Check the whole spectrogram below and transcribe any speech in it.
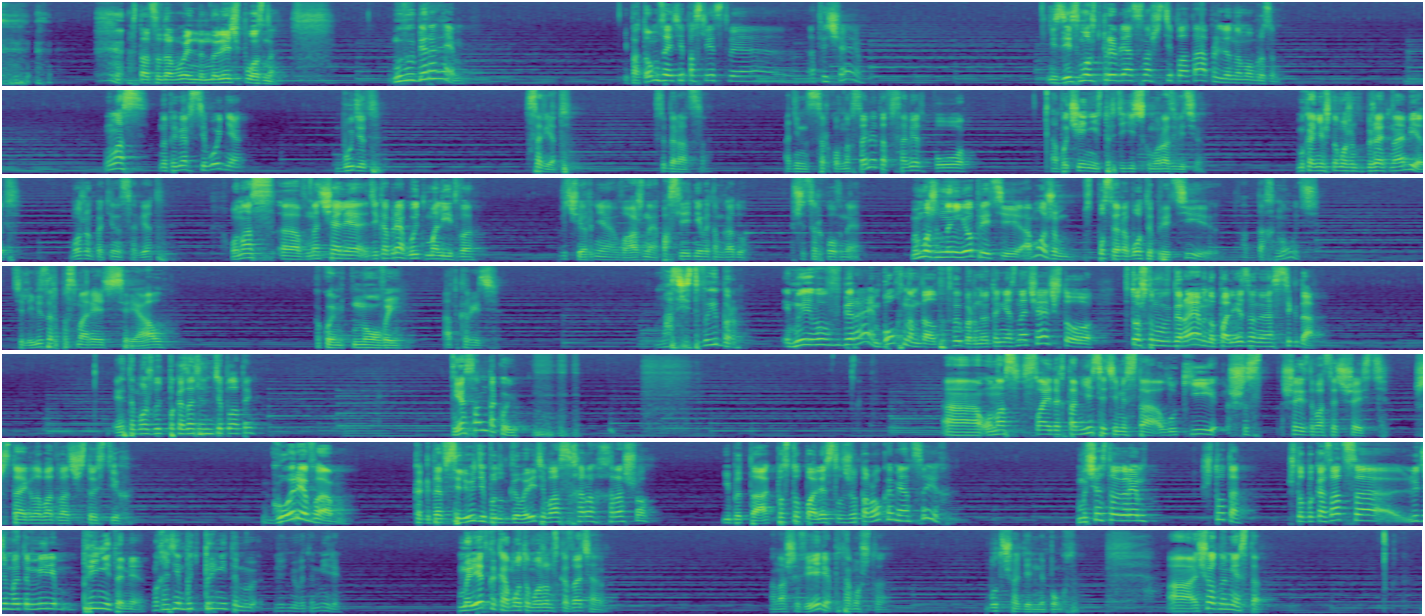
остаться довольным, но лечь поздно. Мы выбираем. И потом за эти последствия отвечаем. И здесь может проявляться наша теплота определенным образом – у нас, например, сегодня будет совет. собираться. Один из церковных советов – совет по обучению и стратегическому развитию. Мы, конечно, можем побежать на обед, можем пойти на совет. У нас э, в начале декабря будет молитва вечерняя, важная, последняя в этом году, вообще церковная. Мы можем на нее прийти, а можем после работы прийти, отдохнуть, телевизор посмотреть, сериал какой-нибудь новый открыть. У нас есть выбор, и мы его выбираем. Бог нам дал этот выбор, но это не означает, что то, что мы выбираем, оно полезно для нас всегда. Это может быть показателем теплоты. Я сам такой. А, у нас в слайдах там есть эти места. Луки 6.26, 6 глава, 26 стих. «Горе вам, когда все люди будут говорить о вас хорошо, ибо так поступали с лжепороками отцы их». Мы часто выбираем что-то, чтобы казаться людям в этом мире принятыми. Мы хотим быть принятыми людьми в этом мире. Мы редко кому-то можем сказать о, о нашей вере, потому что будет еще отдельный пункт. А, еще одно место.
